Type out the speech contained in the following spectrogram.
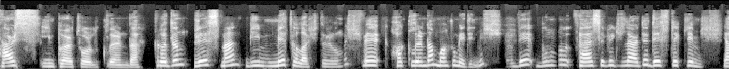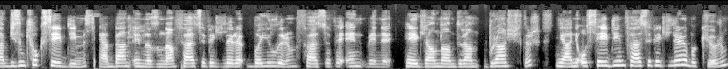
Pers imparatorluklarında kadın resmen bir metalaştırılmış ve haklarından mahrum edilmiş ve bunu felsefeciler de desteklemiş. Yani bizim çok sevdiğimiz, yani ben en azından felsefecilere bayılırım. Felsefe en beni heyecanlandıran branştır. Yani o sevdiğim felsefecilere bakıyorum.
